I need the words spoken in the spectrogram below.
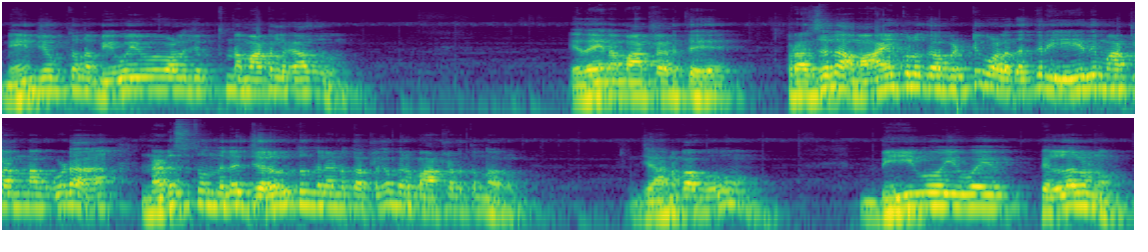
మేము చెబుతున్న బీవోయో వాళ్ళు చెప్తున్న మాటలు కాదు. ఏదైనా మాట్లాడితే ప్రజలు అమాయకులు కాబట్టి వాళ్ళ దగ్గర ఏది మాట్లాడినా కూడా నడుస్తుందిలే జరుగుతుందిలే అన్నట్లుగా మీరు మాట్లాడుతున్నారు. జానబాబు బీఓయువై పిల్లలను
